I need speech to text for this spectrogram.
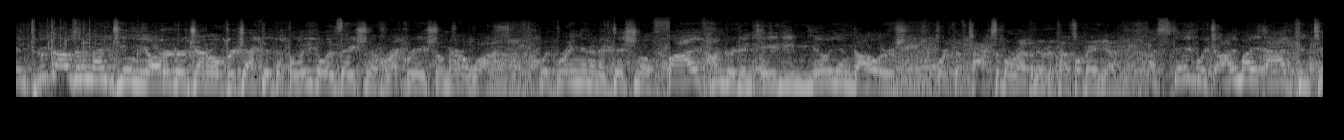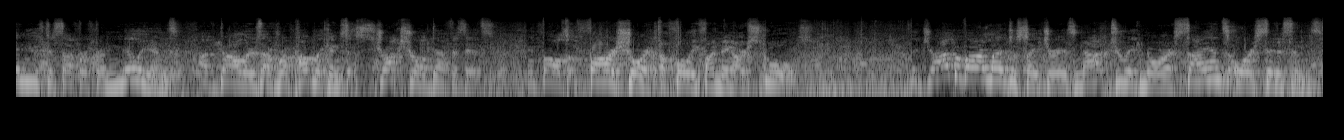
In 2019, the Auditor General projected that the legalization of recreational marijuana would bring in an additional $580 million worth of taxable revenue to Pennsylvania, a state which I might add continues to suffer from millions of dollars of Republicans' structural deficits and falls far short of fully funding our schools job of our legislature is not to ignore science or citizens,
